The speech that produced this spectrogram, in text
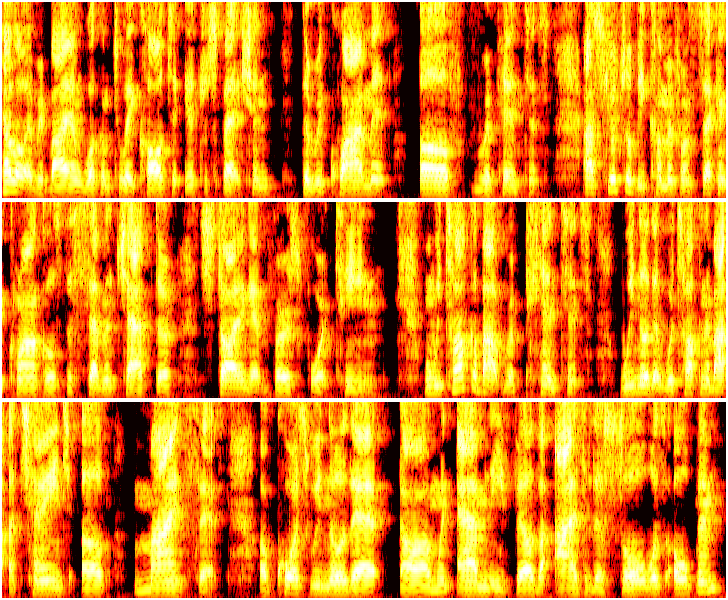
Hello, everybody, and welcome to a call to introspection, the requirement of repentance. Our scripture will be coming from Second Chronicles, the seventh chapter, starting at verse 14. When we talk about repentance, we know that we're talking about a change of mindsets. Of course, we know that um, when Adam and Eve fell, the eyes of their soul was open.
